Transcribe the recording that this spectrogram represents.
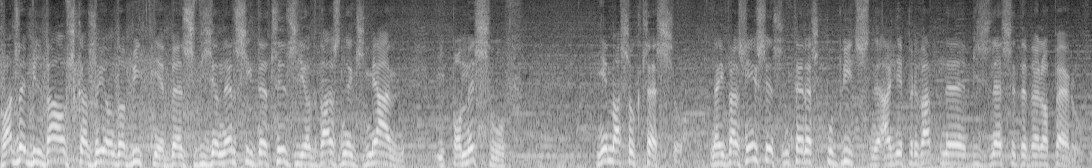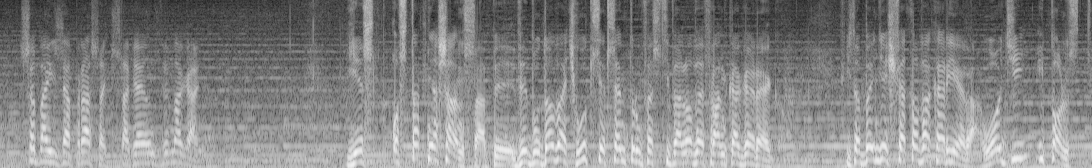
Władze Bilbao wskazują dobitnie, bez wizjonerskich decyzji, odważnych zmian i pomysłów nie ma sukcesu. Najważniejszy jest interes publiczny, a nie prywatne biznesy deweloperów. Trzeba ich zapraszać, stawiając wymagania. Jest ostatnia szansa, by wybudować łódzkie centrum festiwalowe Franka Gerego. I to będzie światowa kariera Łodzi i Polski.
